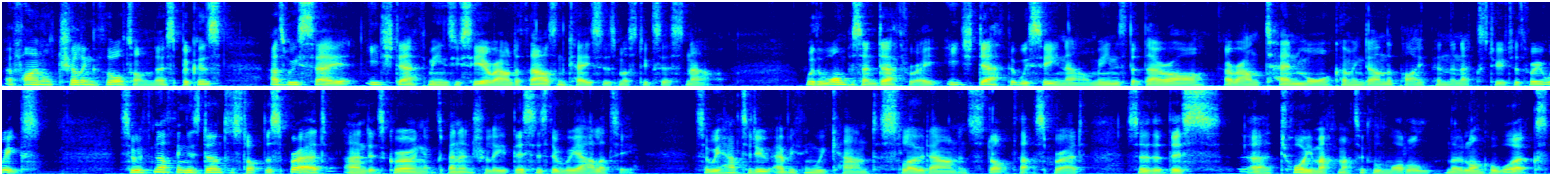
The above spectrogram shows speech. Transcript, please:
A final chilling thought on this because, as we say, each death means you see around a thousand cases must exist now. With a 1% death rate, each death that we see now means that there are around 10 more coming down the pipe in the next two to three weeks. So, if nothing is done to stop the spread, and it's growing exponentially, this is the reality. So, we have to do everything we can to slow down and stop that spread so that this uh, toy mathematical model no longer works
